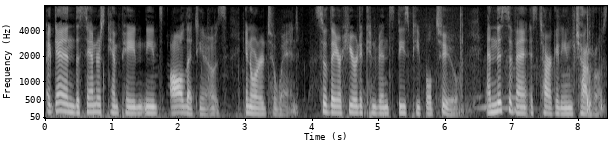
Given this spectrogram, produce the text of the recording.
again, the Sanders campaign needs all Latinos in order to win. So they are here to convince these people too. And this event is targeting charros.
